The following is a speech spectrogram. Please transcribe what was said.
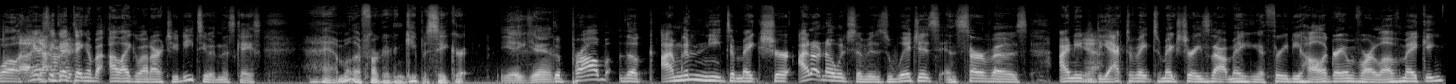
Well, Uh, here's yeah, the good alright. thing about I like about R two D two in this case. Hey, a motherfucker can keep a secret. Yeah, you can. The problem, the I'm gonna need to make sure. I don't know which of his widgets and servos I need Yeah. to deactivate to make sure he's not making a 3D hologram of our lovemaking.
